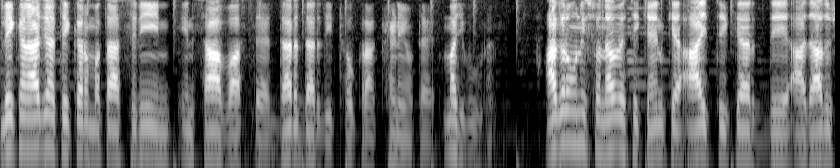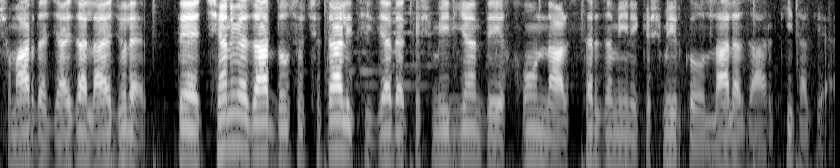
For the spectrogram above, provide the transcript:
لیکن آجا تکر متاثرین انصاف واسطے در در دی ٹھوکراں کھڑے ہوتے مجبور ہیں اگر انیس سو نوے تھی کہن کے آج تکر دے آداد و شمار دا جائزہ لائے جلے تے چھیانوے ہزار دو سو چھتالی تھی زیادہ کشمیریاں دے خون نال سرزمین کشمیر کو لالازار کیتا گیا ہے۔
